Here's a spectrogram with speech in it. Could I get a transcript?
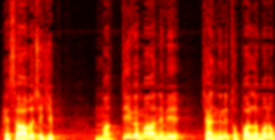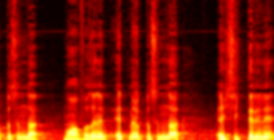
hesaba çekip maddi ve manevi kendini toparlama noktasında, muhafaza etme noktasında eksiklerini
